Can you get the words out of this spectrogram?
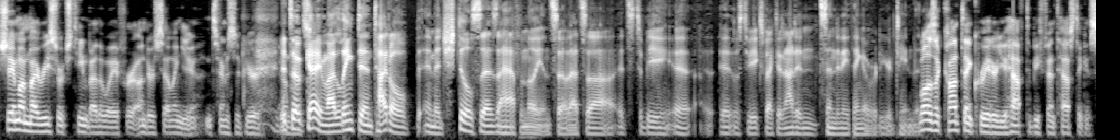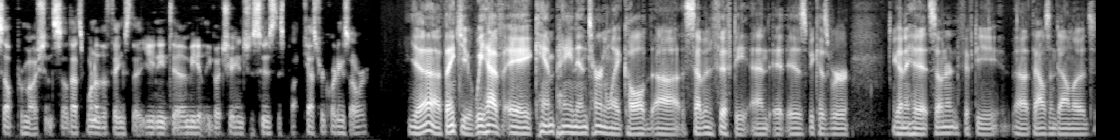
Shame on my research team, by the way, for underselling you in terms of your. it's okay. My LinkedIn title image still says a half a million, so that's uh, it's to be uh, it was to be expected. And I didn't send anything over to your team. That... Well, as a content creator, you have to be fantastic at self promotion. So that's one of the things that you need to immediately go change as soon as this podcast recording is over. Yeah, thank you. We have a campaign internally called uh, 750, and it is because we're going to hit 750,000 uh, downloads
